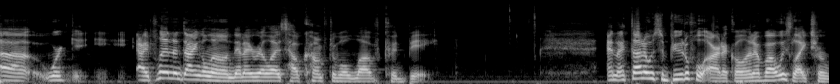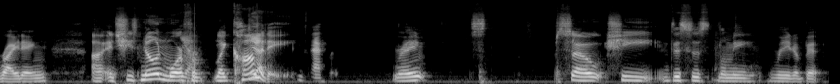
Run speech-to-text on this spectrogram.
uh we're i planned on dying alone then i realized how comfortable love could be and i thought it was a beautiful article and i've always liked her writing uh, and she's known more Yeah. for like comedy Yeah, exactly. right? So she, this is, let me read a bit.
